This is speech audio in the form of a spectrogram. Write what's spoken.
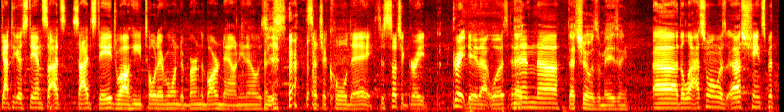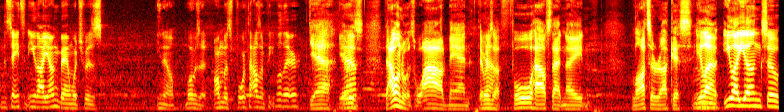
got to go stand side side stage while he told everyone to burn the barn down. You know, it was just such a cool day. It's just such a great great day that was. And That- then. Uh, That show was amazing. uh, the last one was us, Shane Smith and the Saints, and Eli Young band, which was, you know, what was it? Almost four thousand people there. Yeah, Yeah. It was that one was wild, man. There was a full house that night. and Lots of ruckus. Mm-hmm. Eli Eli Young, so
